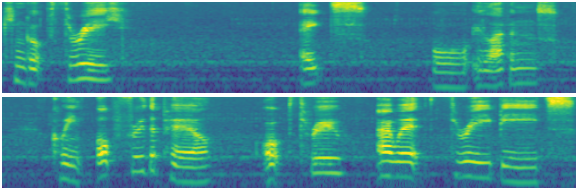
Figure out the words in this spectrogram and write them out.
Picking up three eights or elevens going up through the pearl up through our three beads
